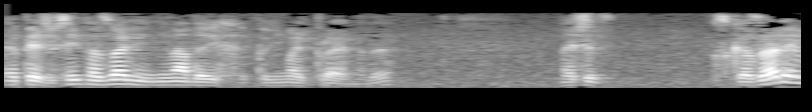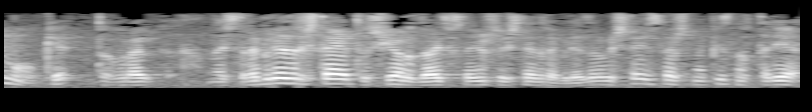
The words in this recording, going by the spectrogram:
Опять же, все эти названия не надо их понимать правильно, да? Значит, сказали ему, то значит, Рабелезер считает, еще раз давайте встанем, что считает Рабелезер. Вы считаете, что написано в таре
